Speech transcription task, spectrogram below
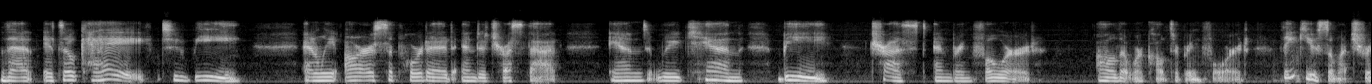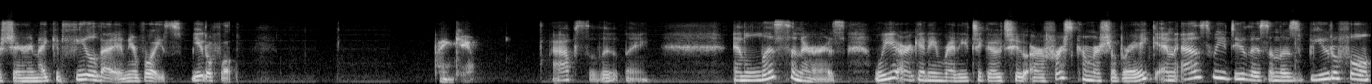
that it's okay to be and we are supported and to trust that and we can be, trust, and bring forward all that we're called to bring forward. Thank you so much for sharing. I could feel that in your voice. Beautiful. Thank you. Absolutely. And listeners, we are getting ready to go to our first commercial break. And as we do this, and those beautiful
